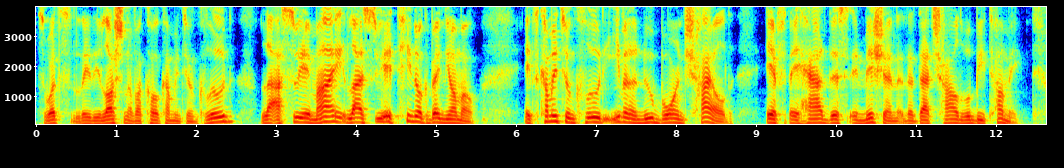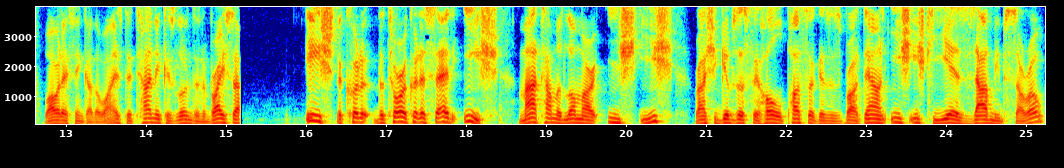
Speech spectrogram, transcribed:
So what's the, the lashon of akol coming to include? La asuye mai, la asuye tinok ben yomo. It's coming to include even a newborn child if they had this emission that that child will be tummy. Why would I think otherwise? The Tanya is learned in the Brisa. Ish, the, the Torah could have said Ish, Ma Lomar Ish Ish. Rashi gives us the whole pasuk as it's brought down. Ish ish kiyeh zav mibsaro.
